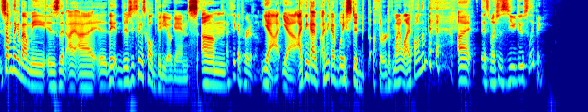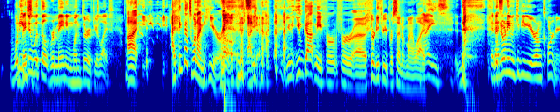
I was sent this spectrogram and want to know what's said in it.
something about me is that I, I they, there's these things called video games. Um, I think I've heard of them. yeah, yeah. I think I've I think I've wasted a third of my life on them. uh, As much as you do sleeping. What do you do with the remaining one third of your life? uh, I think that's when I'm here. Oh, okay, gotcha. yeah. You you've got me for for uh, 33 percent of my life. Nice. And I don't even give you your own corner.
